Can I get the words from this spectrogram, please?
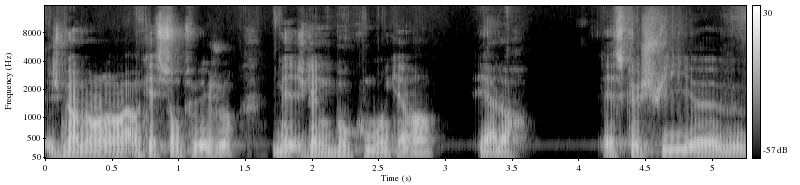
je me remets en, question tous les jours, mais je gagne beaucoup moins qu'avant. Et alors Est-ce que je suis euh,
